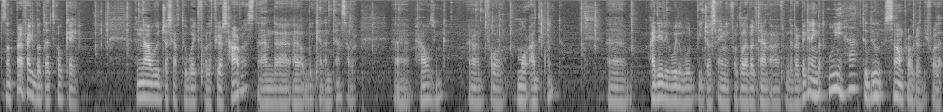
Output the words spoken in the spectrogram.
It's not perfect, but that's okay. And now we just have to wait for the first harvest and uh, uh, we can advance our uh, housing uh, for more adequate. Uh, ideally, we would be just aiming for the level 10 uh, from the very beginning, but we have to do some progress before that.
